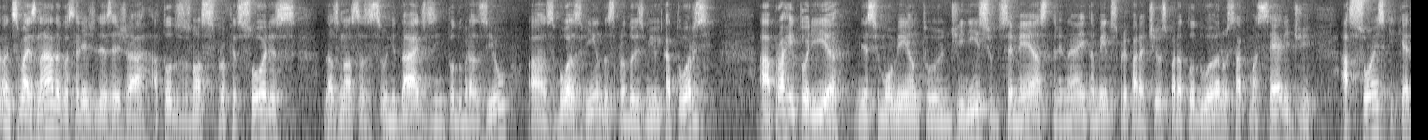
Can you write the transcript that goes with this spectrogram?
Então, antes de mais nada, gostaria de desejar a todos os nossos professores das nossas unidades em todo o Brasil as boas-vindas para 2014. A Pró-Reitoria, nesse momento de início do semestre né, e também dos preparativos para todo o ano, está com uma série de ações que quer,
